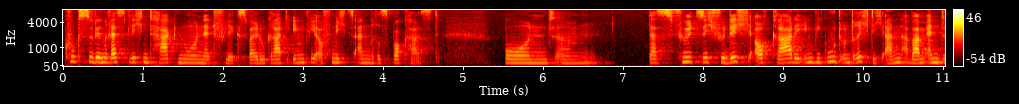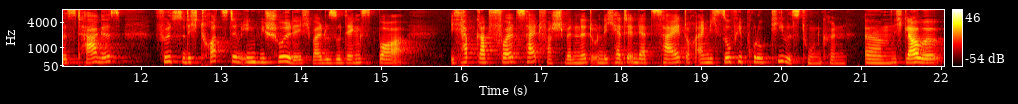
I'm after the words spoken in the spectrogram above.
guckst du den restlichen Tag nur Netflix, weil du gerade irgendwie auf nichts anderes Bock hast. Und ähm, das fühlt sich für dich auch gerade irgendwie gut und richtig an, aber am Ende des Tages fühlst du dich trotzdem irgendwie schuldig, weil du so denkst, boah, ich habe gerade voll Zeit verschwendet und ich hätte in der Zeit doch eigentlich so viel Produktives tun können. Ähm, ich glaube,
